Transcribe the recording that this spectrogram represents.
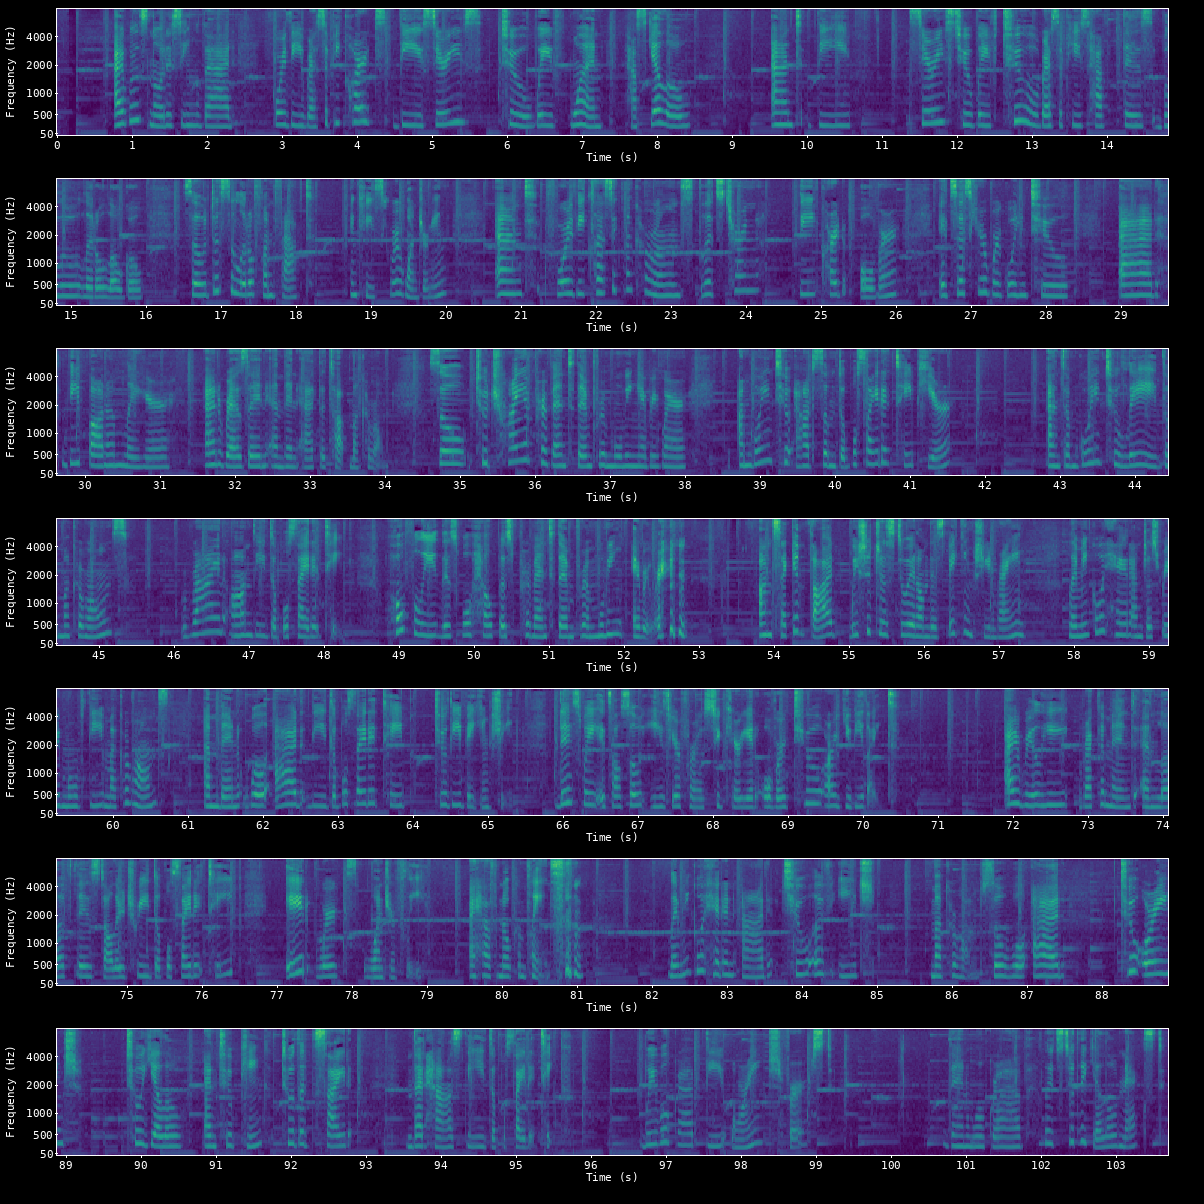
I was noticing that for the recipe cards, the series 2 wave 1 has yellow, And the Series 2 Wave 2 recipes have this blue little logo. So, just a little fun fact in case you were wondering. And for the classic macarons, let's turn the card over. It says here we're going to add the bottom layer, add resin, and then add the top macaron. So, to try and prevent them from moving everywhere, I'm going to add some double sided tape here and I'm going to lay the macarons right on the double sided tape. Hopefully, this will help us prevent them from moving everywhere. on second thought, we should just do it on this baking sheet, right? Let me go ahead and just remove the macarons and then we'll add the double sided tape to the baking sheet. This way, it's also easier for us to carry it over to our UV light. I really recommend and love this Dollar Tree double sided tape. It works wonderfully. I have no complaints. Let me go ahead and add two of each macaron. So we'll add two orange, two yellow, and two pink to the side that has the double sided tape we will grab the orange first. Then we'll grab, let's do the yellow next.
